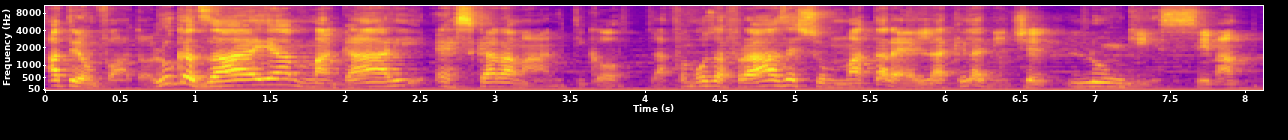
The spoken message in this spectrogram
ha trionfato. Luca Zaia magari è scaramantico, la famosa frase su Mattarella che la dice lunghissima.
